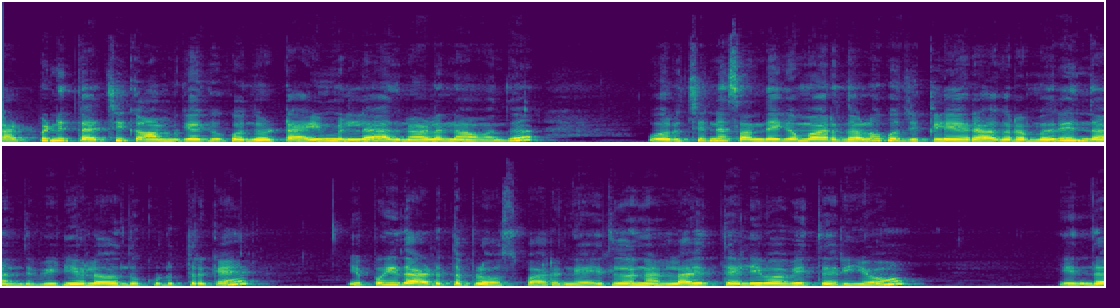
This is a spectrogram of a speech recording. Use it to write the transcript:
கட் பண்ணி தச்சு காமிக்கிறதுக்கு கொஞ்சம் டைம் இல்லை. அதனால் நான் வந்து ஒரு சின்ன சந்தேகமாக இருந்தாலும் கொஞ்சம் கிளியர் ஆகிற மாதிரி இந்த அந்த வீடியோவில் வந்து கொடுத்துருக்கேன். இப்போ இது அடுத்த ப்ளவுஸ் பாருங்கள் இதில் நல்லாவே தெளிவாகவே தெரியும். இந்த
